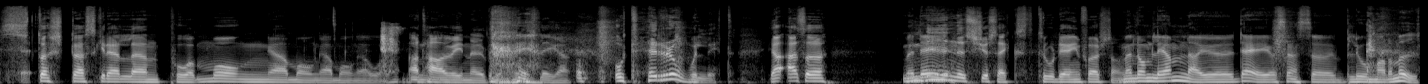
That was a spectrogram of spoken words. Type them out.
Största skrällen på många, många, många år. Att han vinner Premierligan. Otroligt! Ja, alltså, Men minus 26 trodde jag inför säsongen. Men de lämnar ju det och sen så blommar de ut,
